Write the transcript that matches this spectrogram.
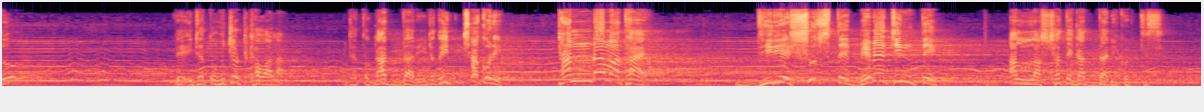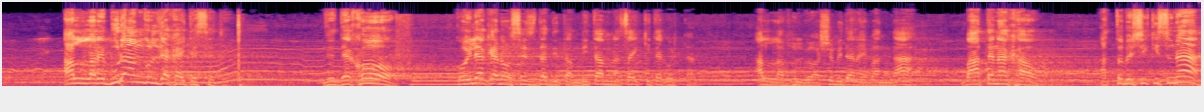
তো এটা তো হুচট খাওয়া না। এটা তো গাদ্দারি, এটা তো ইচ্ছা করে। ঠান্ডা মাথায়, ধীরে সুস্থে ভেবে চিনতে আল্লাহর সাথে গাদ্দারি করতেছে। আল্লাহরে বুড়া আঙ্গুল দেখাইতেছে যে দেখো, কইলা কেন সেজদা দিতাম? দিতাম না চাই কিতা করতাম। আল্লাহ ভুলবে অসুবিধা নাই বান্দা, বাতে না খাও। আর তো বেশি কিছু না।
